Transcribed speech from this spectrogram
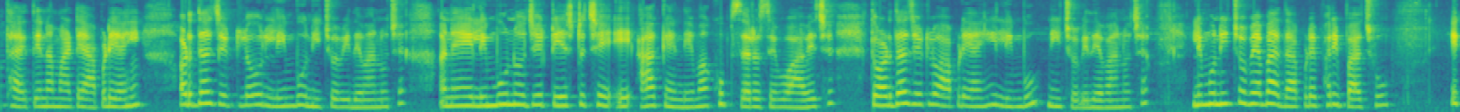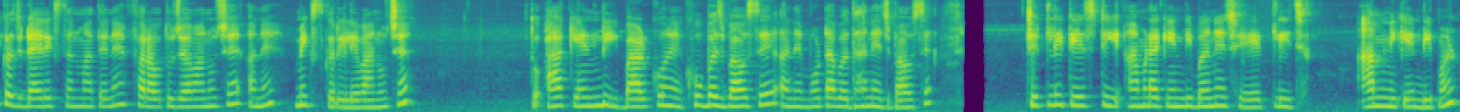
થાય તેના માટે આપણે અહીં અડધા જેટલો લીંબુ નીચોવી દેવાનું છે. અને લીંબુનો જે ટેસ્ટ છે એ આ કેન્ડીમાં ખૂબ સરસ એવો આવે છે. તો અડધા જેટલો આપણે અહીં લીંબુ નીચોવી દેવાનું છે. લીંબુ નીચોવ્યા બાદ આપણે ફરી પાછું એક જ ડાયરેક્શનમાં તેને ફરાવતું જવાનું છે અને મિક્સ કરી લેવાનું છે. તો આ કેન્ડી બાળકોને ખૂબ જ ભાવશે અને મોટા બધાને જ ભાવશે. જેટલી ટેસ્ટી આમળા કેન્ડી બને છે, એટલી જ આમની કેન્ડી પણ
